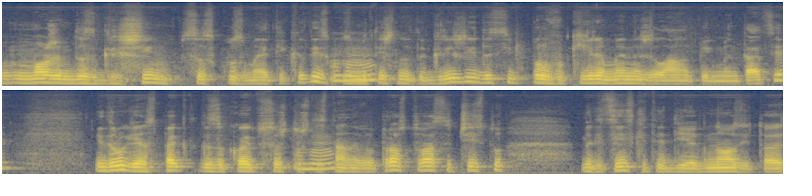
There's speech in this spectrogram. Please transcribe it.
можем да сгрешим с козметиката и с козметичната грижа и да си провокираме нежелана пигментация. И другия аспект, за който също ще стане въпрос, това са чисто медицинските диагнози, т.е.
